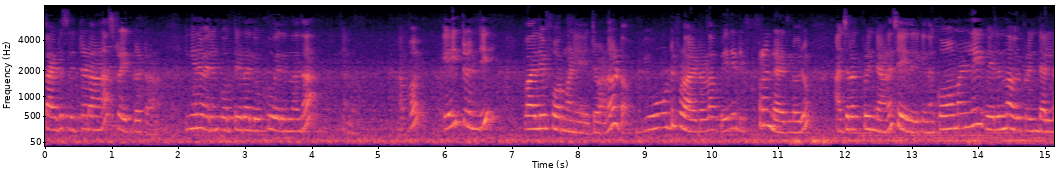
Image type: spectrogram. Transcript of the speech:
സൈഡ് സ്ലിറ്റഡ് ആണ് സ്ട്രെയിറ്റ് ആണ്. ഇങ്ങനെ വരും കുർത്തിയുടെ ലുക്ക് വരുന്നത്. അപ്പം eight twenty value for money item ആണ് കേട്ടോ. ബ്യൂട്ടിഫുൾ ആയിട്ടുള്ള വെരി ഡിഫറെന്റ് ആയിട്ടുള്ള അജറക് പ്രിന്റ് ആണ് ചെയ്തിരിക്കുന്നത്. കോമൺലി വരുന്ന ഒരു പ്രിന്റ് അല്ല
